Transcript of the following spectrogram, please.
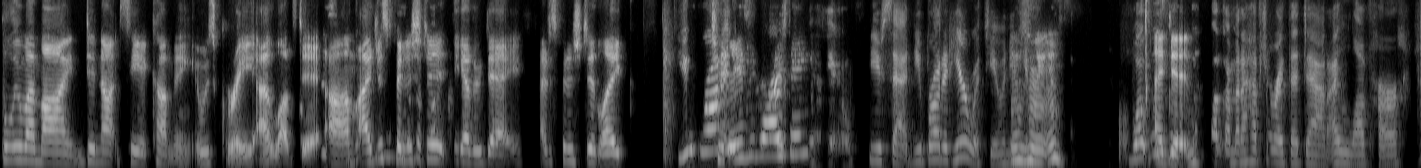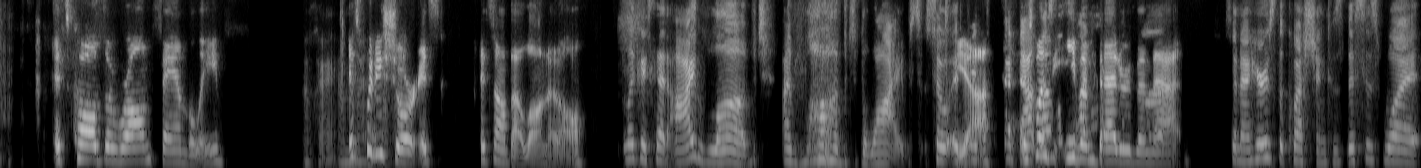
blew my mind. Did not see it coming. It was great. I loved it. Um, I just finished it the other day. I just finished it like You brought two it days ago, I think. you. You said you brought it here with you, and you Mhm. What was I did. Book? I'm gonna have to write that down. I love her. It's called The Wrong Family. Okay, I'm It's pretty short. It's it's not that long at all. Like I said, I loved, I loved the wives. So Yeah. This one's even better than that. So now here's the question, because this is what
